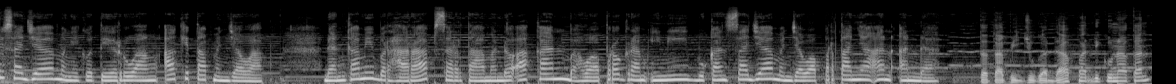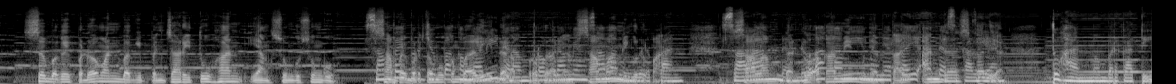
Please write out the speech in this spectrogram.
Baru saja mengikuti ruang Alkitab menjawab. Dan kami berharap serta mendoakan bahwa program ini bukan saja menjawab pertanyaan Anda, tetapi juga dapat digunakan sebagai pedoman bagi pencari Tuhan yang sungguh-sungguh. Sampai, berjumpa kembali dalam program yang sama minggu depan. Salam dan doa kami menyertai Anda sekalian. Tuhan memberkati.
